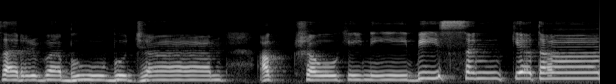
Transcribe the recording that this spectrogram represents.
सर्वभूभुजाम् अक्षौहिणीभिः सङ्ख्यतां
